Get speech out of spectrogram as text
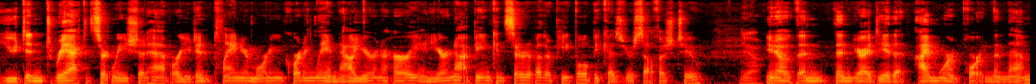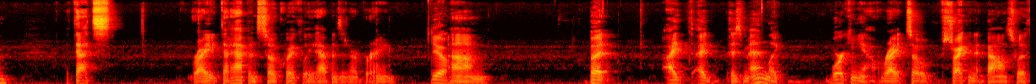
you didn't react in a certain way you should have, or you didn't plan your morning accordingly, and now you're in a hurry and you're not being considerate of other people because you're selfish too. Yeah. You know, then then your idea that I'm more important than them, that's right. That happens so quickly. It happens in our brain. Yeah. Um, but I, I, as men, like working out, right? So striking that balance with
